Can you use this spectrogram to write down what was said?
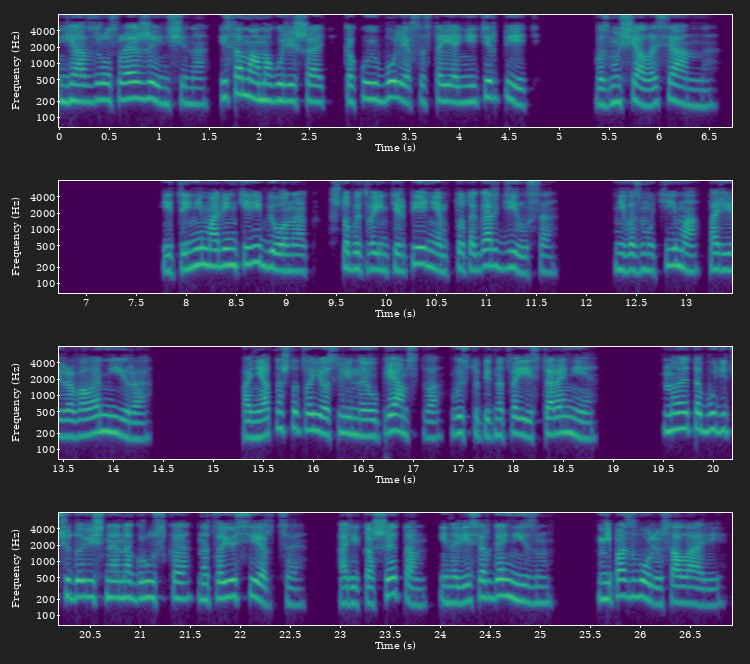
Я взрослая женщина и сама могу решать, какую боль я в состоянии терпеть», — возмущалась Анна. «И ты не маленький ребенок, чтобы твоим терпением кто-то гордился», — невозмутимо парировала Мира. «Понятно, что твое ослинное упрямство выступит на твоей стороне, но это будет чудовищная нагрузка на твое сердце, а рикошетом и на весь организм. Не позволю Салари».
